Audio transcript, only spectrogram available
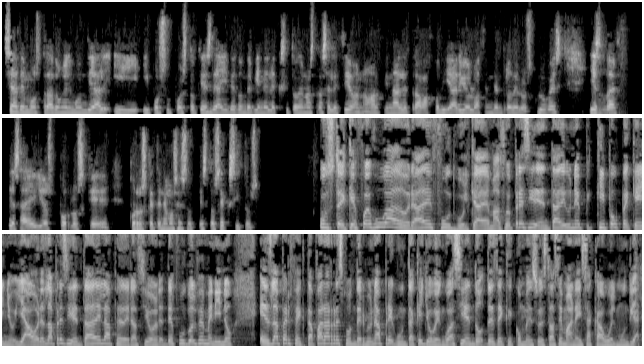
se ha demostrado en el Mundial y, por supuesto que es de ahí de donde viene el éxito de nuestra selección. ¿no? Al final el trabajo diario lo hacen dentro de los clubes y es gracias a ellos por los que, por los que tenemos estos éxitos. Usted que fue jugadora de fútbol, que además fue presidenta de un equipo pequeño y ahora es la presidenta de la Federación de Fútbol Femenino, es la perfecta para responderme una pregunta que yo vengo haciendo desde que comenzó esta semana y se acabó el Mundial.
